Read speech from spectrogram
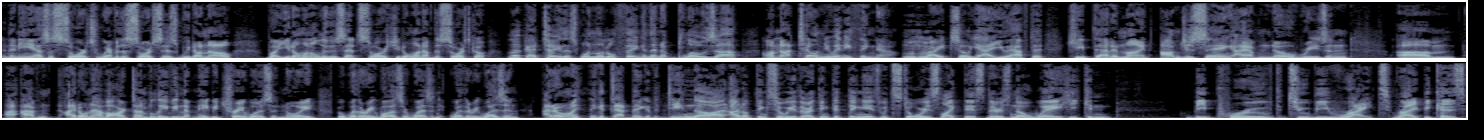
and then he has a source, whoever the source is, we don't know. But you don't want to lose that source. You don't want to have the source go, look, I tell you this one little thing, and then it blows up. I'm not telling you anything now, mm-hmm. right? So, yeah, you have to keep that in mind. I'm just saying I have no reason um, I, I've I don't have a hard time believing that maybe Trey was annoyed, but whether he was or wasn't, whether he wasn't, I don't really think it's that big of a deal. No, I, I don't think so either. I think the thing is with stories like this, there's no way he can be proved to be right, right? Because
